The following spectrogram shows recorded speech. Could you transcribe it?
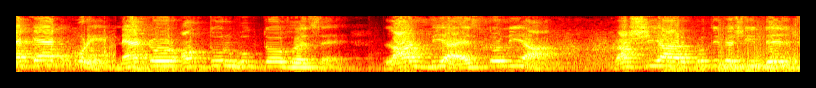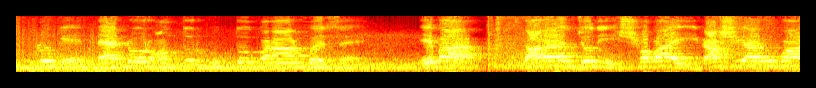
এক এক করে ন্যাটোর অন্তর্ভুক্ত হয়েছে। লাটভিয়া, এস্তোনিয়া, রাশিয়ার প্রতিবেশী দেশগুলোকে ন্যাটোর অন্তর্ভুক্ত করা হয়েছে। এবার তারা যদি সবাই রাশিয়ার উপর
